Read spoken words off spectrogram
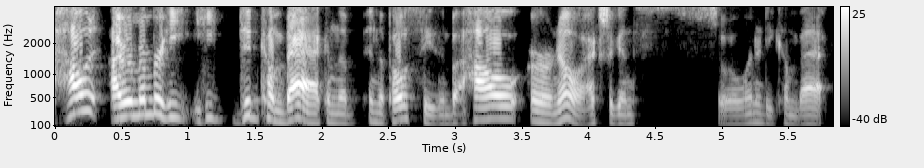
how I remember he he did come back in the in the postseason, but how or no, actually against so when did he come back?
